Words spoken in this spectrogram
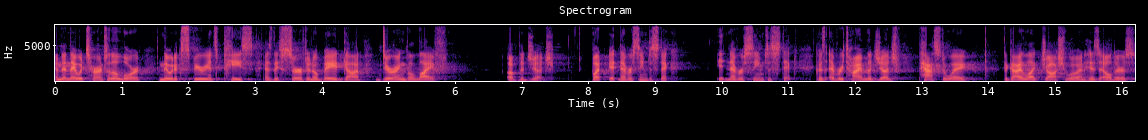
And then they would turn to the Lord and they would experience peace as they served and obeyed God during the life of the judge. But it never seemed to stick. It never seemed to stick because every time the judge passed away, the guy like Joshua and his elders,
